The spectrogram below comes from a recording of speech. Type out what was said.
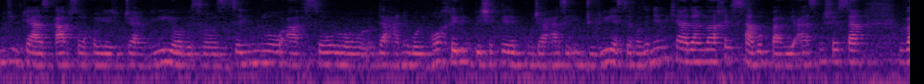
می‌دونیم که از افسارهای جنگی یا بسیار زن و افسار و دهنه و اینها خیلی به شکل مجهز اینجوری استفاده نمی‌کردن و خیلی سبک بر روی اسب میشستن و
